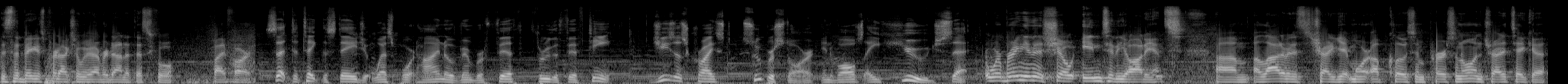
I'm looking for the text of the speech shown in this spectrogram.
this is the biggest production we've ever done at this school, by far. Set to take the stage at Westport High November 5th through the 15th, Jesus Christ Superstar involves a huge set. We're bringing this show into the audience. Um, a lot of it is to try to get more up close and personal and try to take a,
